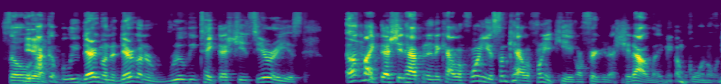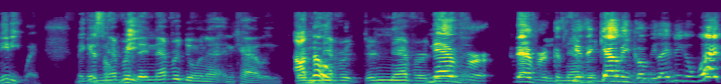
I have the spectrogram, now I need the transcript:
So I Yeah. could believe they're gonna they're gonna really take that shit serious. Unlike that shit happening in California, some California kid gonna figure that shit out. Like, nigga, I'm going on anyway. Nigga, They it's never, me. they never doing that in Cali. I They're know. Never, they're never, never, never, because kids in Cali gonna be like, nigga, what?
